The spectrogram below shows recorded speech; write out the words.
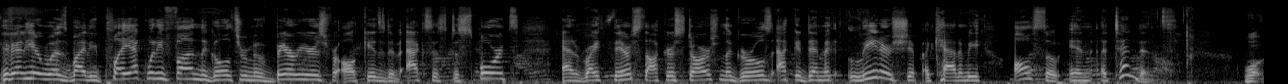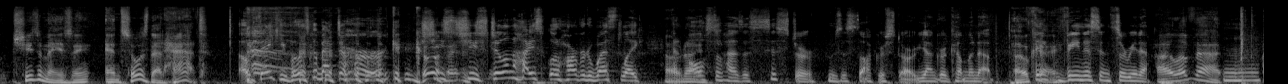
The event here was by the Play Equity Fund. The goal is to remove barriers for all kids to have access to sports. And right there, soccer stars from the Girls Academic Leadership Academy also in attendance. Well, she's amazing, and so is that hat. Oh, thank you. But let's go back to her. she's, she's still in high school at Harvard Westlake oh, and nice. also has a sister who's a soccer star, younger coming up. Okay. Think Venus and Serena. I love that. Mm -hmm.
